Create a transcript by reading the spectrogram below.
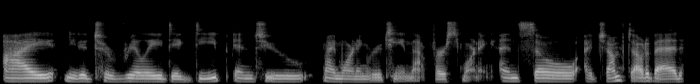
I needed to really dig deep into my morning routine that first morning. And so I jumped out of bed.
